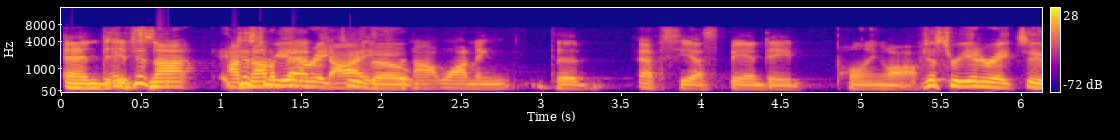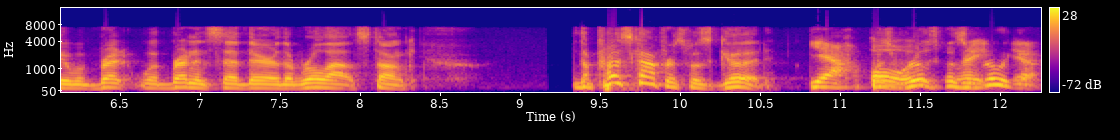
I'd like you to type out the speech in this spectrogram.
and, And it's just- not. I'm not a bad reiterate, too, guy though- for not wanting the FCS band-aid pulling off. Just to reiterate too, what Brett, what Brendan said there, the rollout stunk. The press conference was good. yeah. Was oh, it was, was really yeah. good.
